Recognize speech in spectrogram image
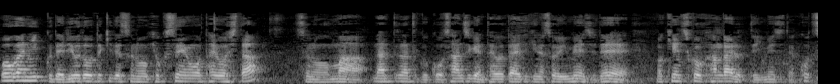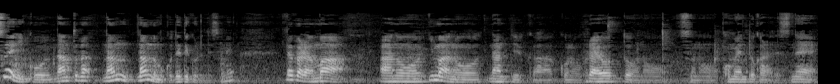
オーガニックで流動的でその曲線を多用したそのまあなんとなくこう3次元多様体的なそういうイメージで、まあ、建築を考えるっていうイメージでこう常にこうなんとな何何度もこう出てくるんですよね。だからまああの今のなんていうかこのフライオットのそのコメントからですね、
